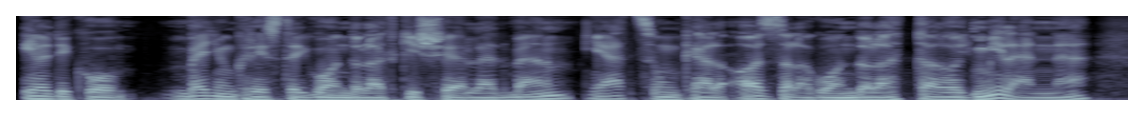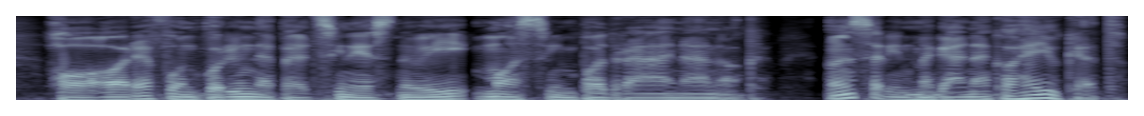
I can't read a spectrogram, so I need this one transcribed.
Ildikó, vegyünk részt egy gondolatkísérletben, játszunk el azzal a gondolattal, hogy mi lenne, ha a reformkor ünnepelt színésznői ma színpadra állnának. Ön szerint megállnák a helyüket?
